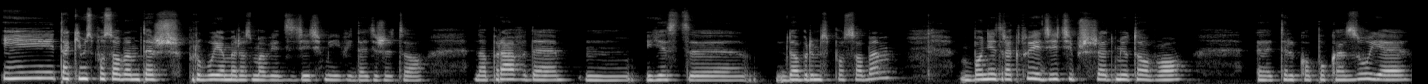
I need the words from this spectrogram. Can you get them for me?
I takim sposobem też próbujemy rozmawiać z dziećmi i widać, że to naprawdę mm, jest y, dobrym sposobem, bo nie traktuje dzieci przedmiotowo, y, tylko pokazuje,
